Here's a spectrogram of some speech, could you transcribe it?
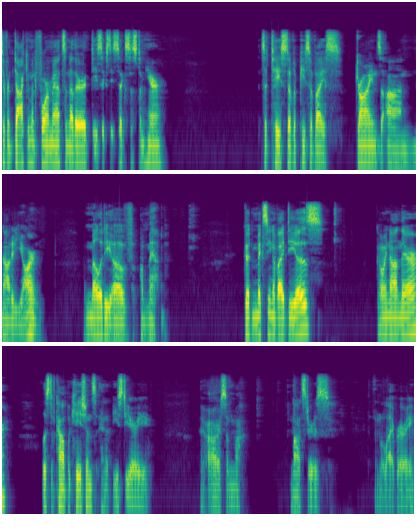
Different document formats, another D66 system here. It's a taste of a piece of ice. Drawings on knotted yarn. A melody of a map. Good mixing of ideas going on there. List of complications and a bestiary. There are some uh, monsters in the library.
